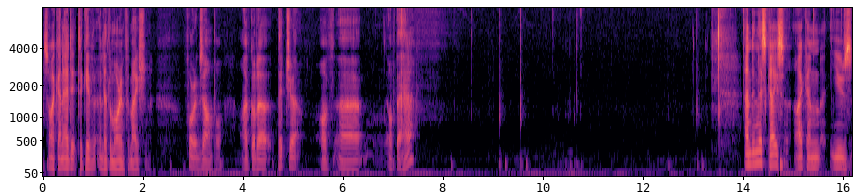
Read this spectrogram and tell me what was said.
so I can edit to give a little more information. For example, I've got a picture of, uh, of the hare. And in this case, I can use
